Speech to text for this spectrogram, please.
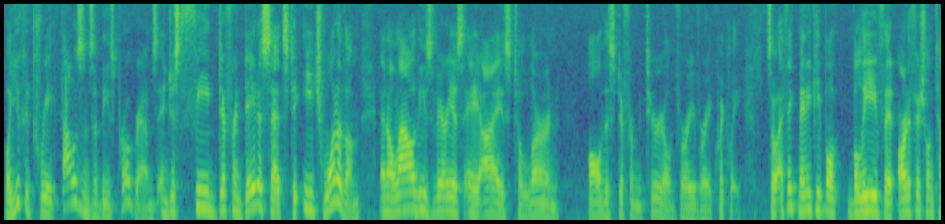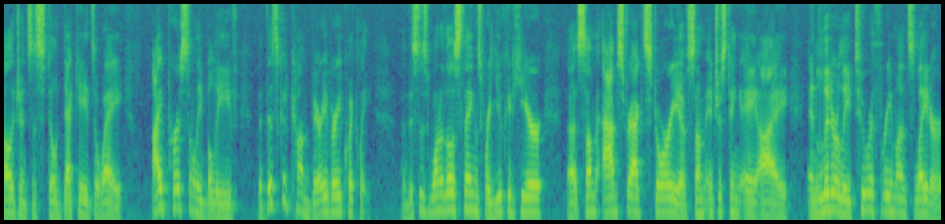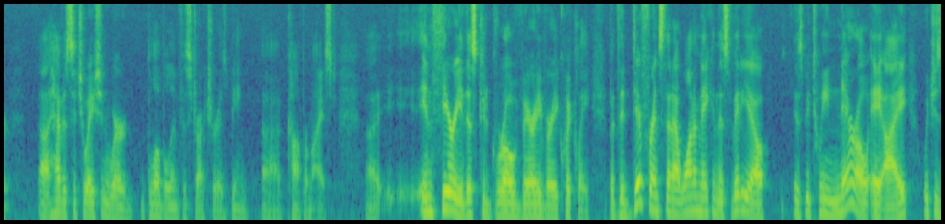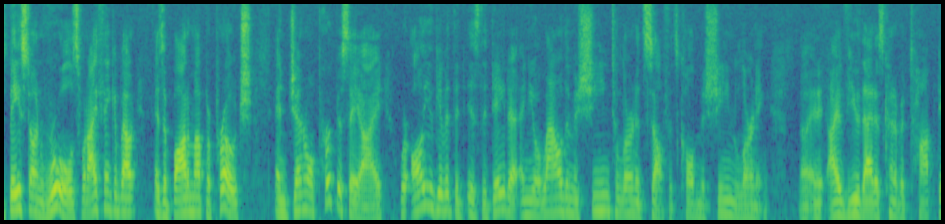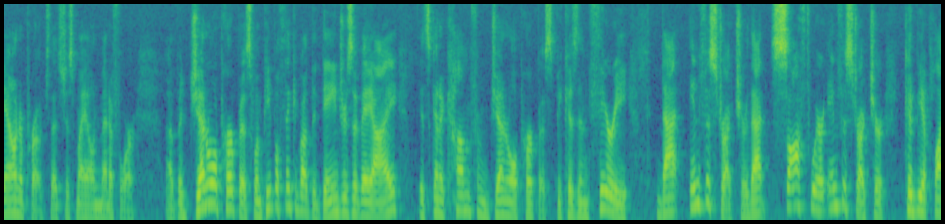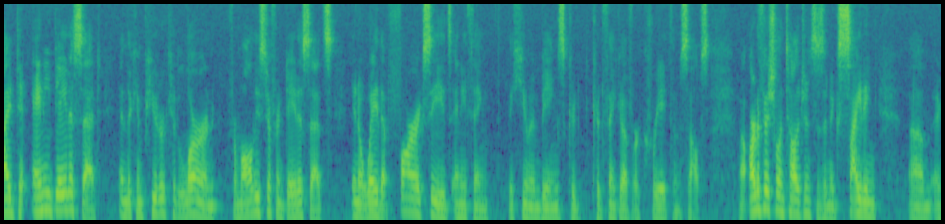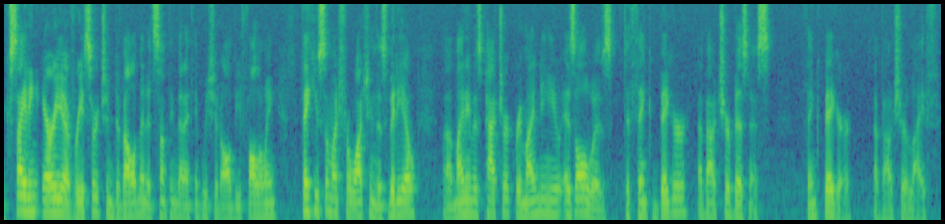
well, you could create thousands of these programs and just feed different data sets to each one of them and allow these various AIs to learn all this different material very, very quickly. So I think many people believe that artificial intelligence is still decades away. I personally believe that this could come very, very quickly. Uh, this is one of those things where you could hear uh, some abstract story of some interesting AI, and literally two or three months later, uh, have a situation where global infrastructure is being uh, compromised. Uh, in theory, this could grow very, very quickly. But the difference that I want to make in this video is between narrow AI, which is based on rules, what I think about as a bottom-up approach, and general purpose AI, where all you give it the, is the data and you allow the machine to learn itself. It's called machine learning. Uh, and it, I view that as kind of a top-down approach. That's just my own metaphor. Uh, but general purpose, when people think about the dangers of AI, it's going to come from general purpose because in theory, that infrastructure, that software infrastructure could be applied to any data set and the computer could learn from all these different data sets in a way that far exceeds anything the human beings could, could think of or create themselves. Uh, artificial intelligence is an exciting um, exciting area of research and development. It's something that I think we should all be following. Thank you so much for watching this video. Uh, my name is Patrick, reminding you, as always, to think bigger about your business. Think bigger about your life.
